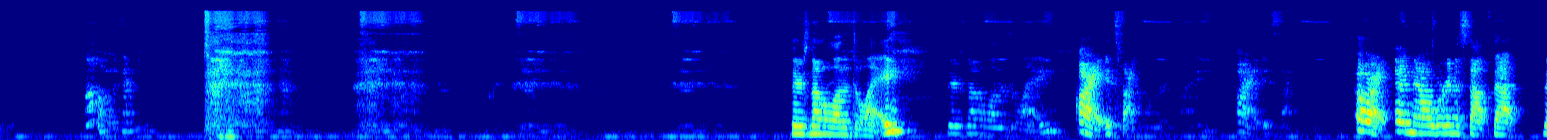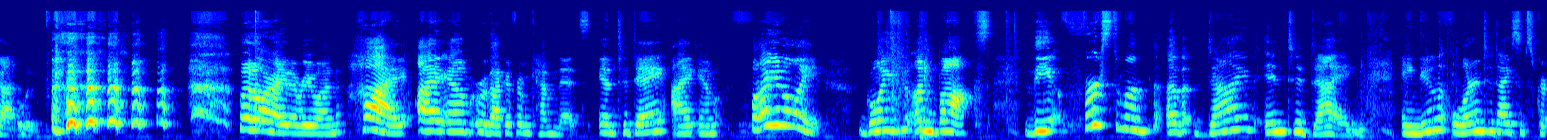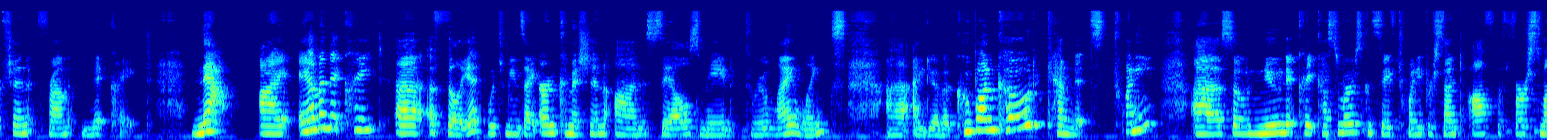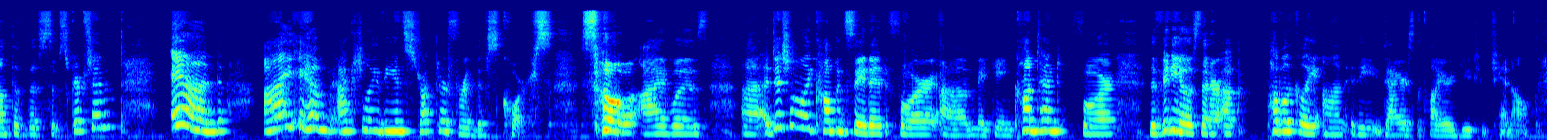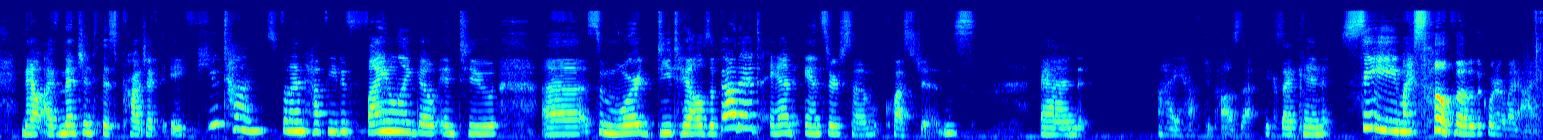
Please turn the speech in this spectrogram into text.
Oh, it's actually. There's not a lot of delay. There's not a lot of delay. All right, it's fine. All right, it's fine. All right, and now we're gonna stop that that loop. but all right, everyone. Hi, I am Rebecca from ChemKnits, and today I am finally going to unbox the first month of Dive into Dyeing, a new Learn to Dye subscription from Knit Crate. Now, I am a Knit Crate uh, affiliate, which means I earn commission on sales made through my links. Uh, I do have a coupon code, ChemKnits20, uh, so new Knit Crate customers can save 20% off the first month of the subscription. And I am actually the instructor for this course. So I was uh, additionally compensated for uh, making content for the videos that are up publicly on the Dyer Supplier YouTube channel. Now, I've mentioned this project a few times, but I'm happy to finally go into uh, some more details about it and answer some questions. And I have to pause that because I can see myself out of the corner of my eye.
